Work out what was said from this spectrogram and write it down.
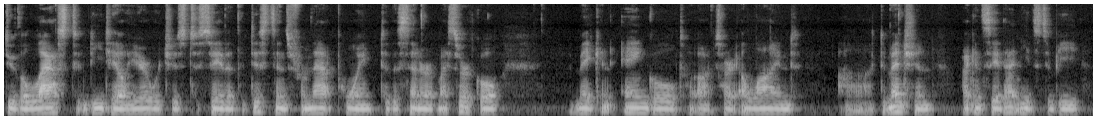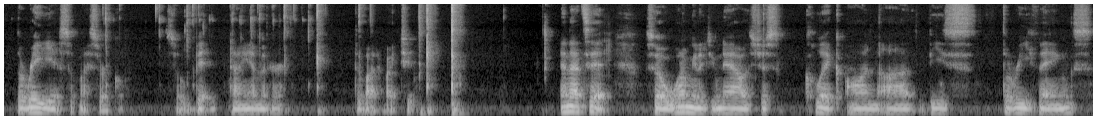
do the last detail here, which is to say that the distance from that point to the center of my circle, make an angled, uh, sorry, aligned uh, dimension, I can say that needs to be the radius of my circle. So bit diameter divided by 2. And that's it. So what I'm going to do now is just click on uh, these three things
